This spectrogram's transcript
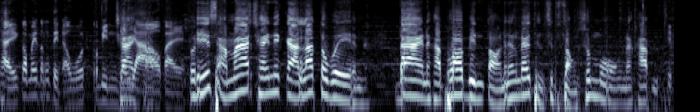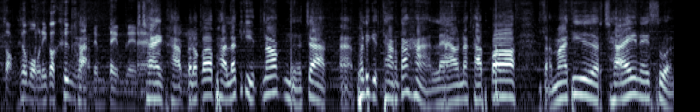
ใช้ๆก็ไม่ต้องติดอาวุธก็บินใช่ครับยาวๆไป ตัวนี้สามารถใช้ในการลาดตระเวนได้นะครับ เพราะว่าบินต่อเนื่องได้ถึง 12 ชั่วโมงนะครับ 12 ชั่วโมงนี่ก็ครึ่งครัวันบเต็มๆเลยนะใช่ครับ แล้วก็ภารกิจนอกเหนือจากอ่าภารกิจทางทหารแล้วนะครับ ก็สามารถที่จะใช้ในส่วน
